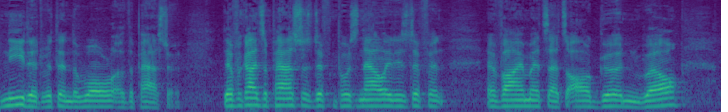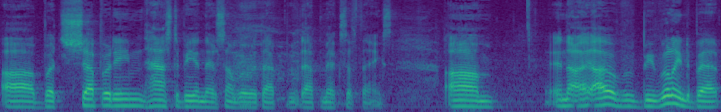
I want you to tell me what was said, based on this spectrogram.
needed within the role of the pastor. Different kinds of pastors, different personalities, different environments, that's all good and well. Uh, but shepherding has to be in there somewhere with that, that mix of things. Um, and I, I would be willing to bet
